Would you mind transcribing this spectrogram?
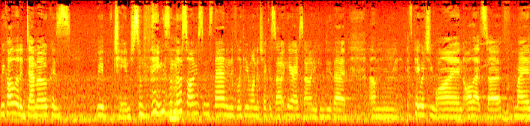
We call it a demo because we've changed some things in those songs since then. And if like you want to check us out here, I sound you can do that. Um, it's pay what you want, all that stuff. My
